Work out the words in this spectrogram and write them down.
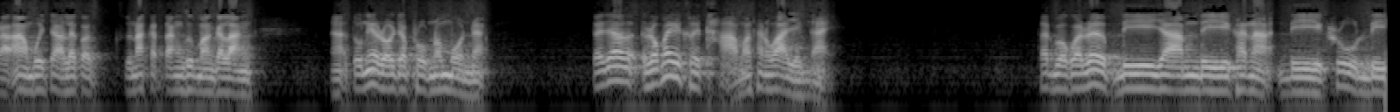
กล่าวอ้างพระเจ้าแล้วก็สุนัขกตังสุมังกลังนะตรงนี้เราจะพรมน้ำมนต์นะ แต่เราไม่เคยถามว่าท่านว่าอย่างไง ท่านบอกว่าเริ่มดียามดีขณะดีครู่ดี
